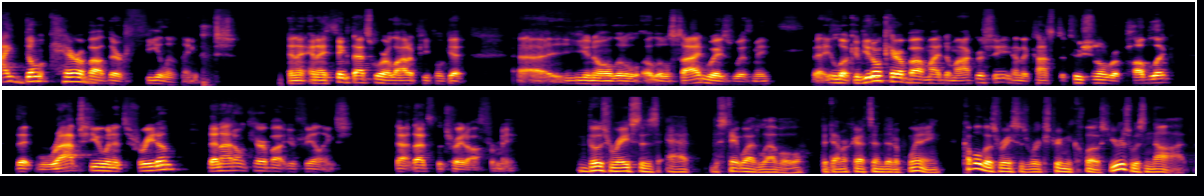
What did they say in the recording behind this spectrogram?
I don't care about their feelings, and I, and I think that's where a lot of people get, uh, you know, a little a little sideways with me look, if you don't care about my democracy and the constitutional republic that wraps you in its freedom, then I don't care about your feelings. That that's the trade-off for me. Those races at the statewide level, the Democrats ended up winning. A couple of those races were extremely close. Yours was not.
